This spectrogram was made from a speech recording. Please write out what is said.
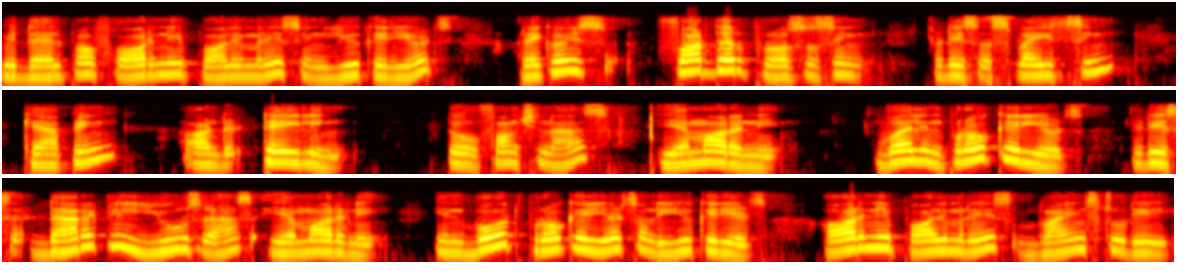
with the help of RNA polymerase in eukaryotes requires further processing that is splicing, capping and tailing to function as mRNA. While in prokaryotes, it is directly used as mRNA. In both prokaryotes and eukaryotes, RNA polymerase binds to the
